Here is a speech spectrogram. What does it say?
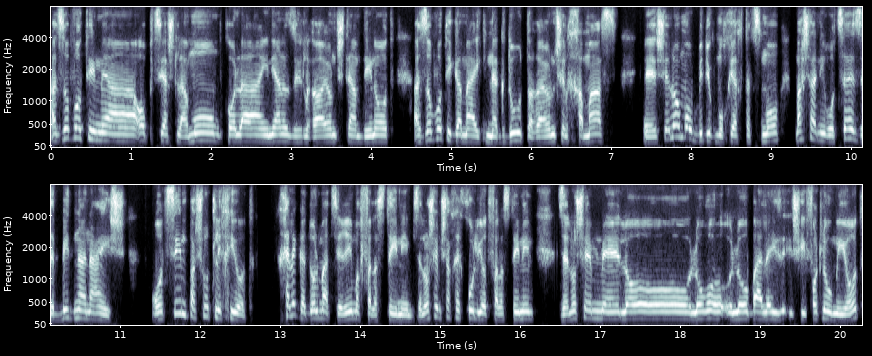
עזוב אותי מהאופציה של המום, כל העניין הזה של רעיון שתי המדינות, עזוב אותי גם מההתנגדות, הרעיון של חמאס, אה, שלא בדיוק מוכיח את עצמו, מה שאני רוצה זה בידנא נעיש, רוצים פשוט לחיות. חלק גדול מהצעירים הפלסטינים, זה לא שהם שכחו להיות פלסטינים, זה לא שהם אה, לא, לא, לא בעלי שאיפות לאומיות,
